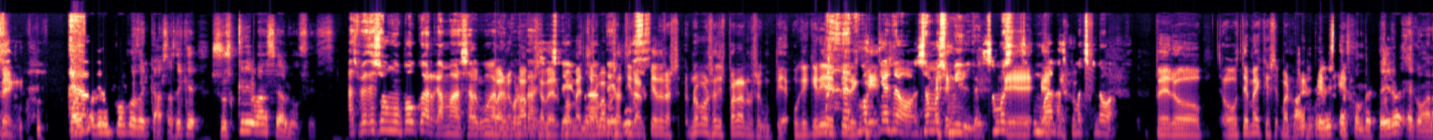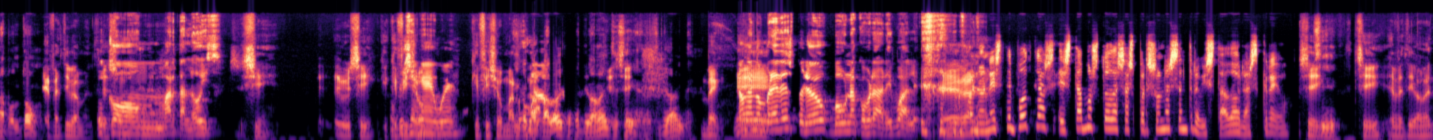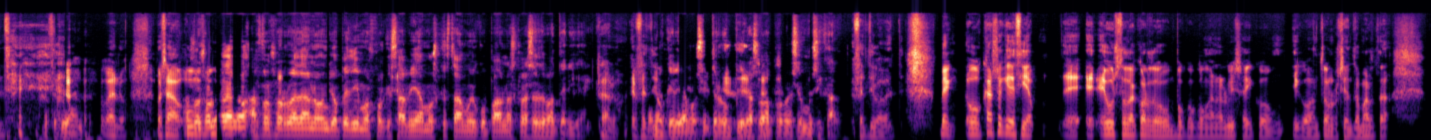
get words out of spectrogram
ben, Poden fazer un pouco de casa, así que suscríbanse a Luces. As veces son un pouco argamás algunhas bueno, reportaxes. Bueno, vamos a ver, ¿eh? momento, Grande, vamos a tirar uf. piedras, non vamos a dispararnos en un pie. O que quería decir é que... Por que non? Somos humildes, somos eh, eh humanas eh, como Chenoa. Pero o tema é que... Bueno, Van entrevistas eh, con Besteiro e con Ana Pontón. Efectivamente. E con. Marta Lois. Sí, Eh, eh, sí, que, que fixo, é, eh. que fixo Marco. Marco Marcalois, efectivamente, sí, sí, efectivamente. Ben, non eh, a nombredes, pero eu vou na cobrar igual. Eh, eh bueno, neste podcast estamos todas as persoas entrevistadoras, creo. Sí, sí, sí efectivamente. Efectivamente. bueno, o sea, un... Alfonso, Rueda non, Alfonso Rueda non yo pedimos porque sabíamos que estaba moi ocupado nas clases de batería. Claro, efectivamente. E non queríamos interrumpir a súa progresión musical. Efectivamente. Ben, o caso é que decía, Eh, eh, eu estou de acordo un pouco con Ana Luisa e con, e con Antón, lo siento Marta,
